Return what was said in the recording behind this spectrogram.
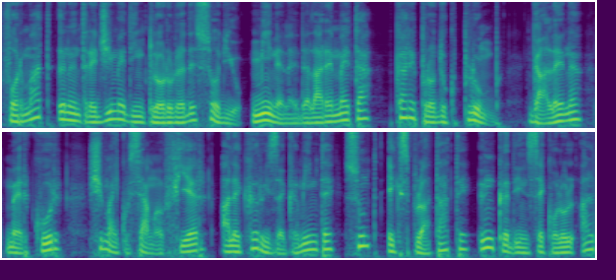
format în întregime din clorură de sodiu. Minele de la Remetea, care produc plumb, galenă, mercur și mai cu seamă fier, ale cărui zăcăminte sunt exploatate încă din secolul al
